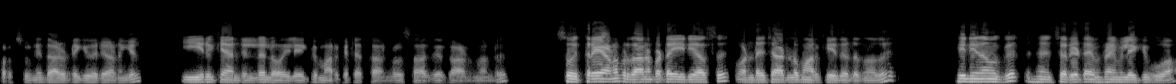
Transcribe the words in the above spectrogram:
കുറച്ചുകൂടി താഴോട്ടേക്ക് വരികയാണെങ്കിൽ ഈ ഒരു ക്യാൻഡലിന്റെ ലോയിലേക്ക് മാർക്കറ്റ് എത്താനുള്ള സാധ്യത കാണുന്നുണ്ട്. സോ ഇത്രയാണ് പ്രധാനപ്പെട്ട ഏരിയാസ് വൺ ഡേ ചാർട്ടിൽ മാർക്ക് ചെയ്തിടുന്നത്. ഇനി നമുക്ക് ചെറിയ ടൈം ഫ്രെയിമിലേക്ക് പോവാം.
